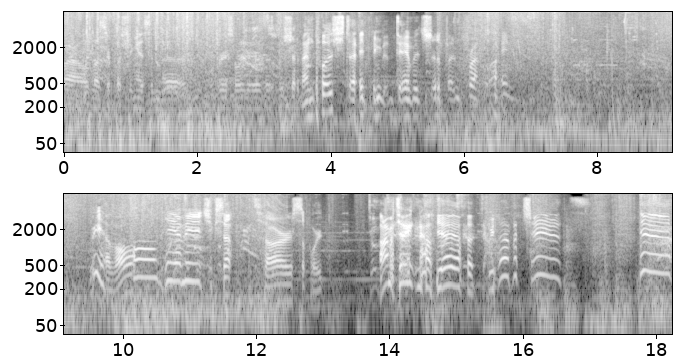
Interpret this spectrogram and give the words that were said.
While all of us are pushing us in the reverse order that we should have been pushed, I think the damage should have been front line. We have all damage except our support. I'm a tank now, yeah! We have a chance! Yeah!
